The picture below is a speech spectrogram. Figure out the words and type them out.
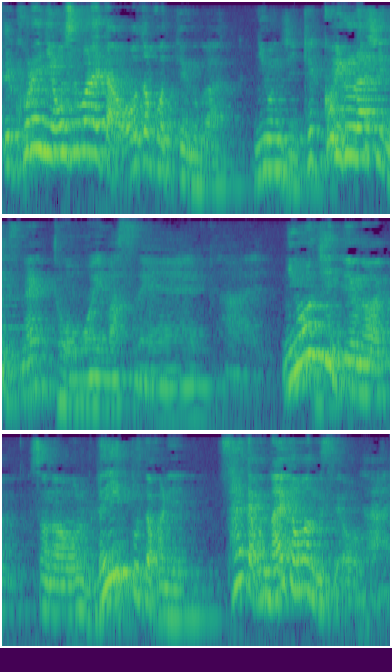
で、これに襲われた男っていうのが日本人結構いるらしいんですね。と思いますね。はい。日本人っていうのは、その、レイプとかにされたことないと思うんですよ。は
